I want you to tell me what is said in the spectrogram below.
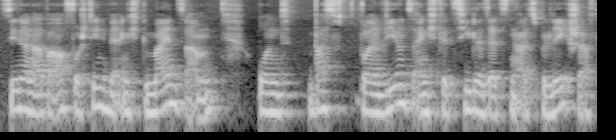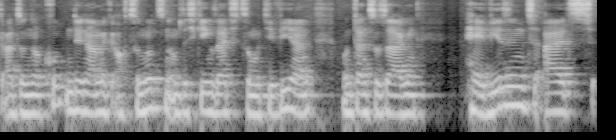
sehen dann aber auch, wo stehen wir eigentlich gemeinsam und was wollen wir uns eigentlich für Ziele setzen als Belegschaft, also eine Gruppendynamik auch zu nutzen, um sich gegenseitig zu motivieren und dann zu sagen, hey, wir sind als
